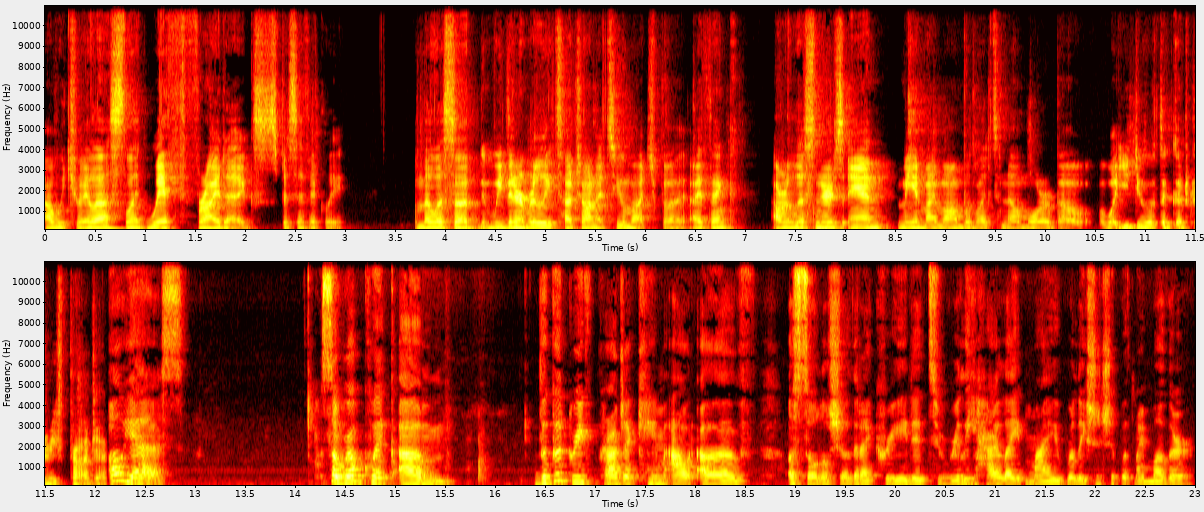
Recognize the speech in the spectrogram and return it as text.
habichuelas, like with fried eggs specifically. Melissa, we didn't really touch on it too much, but I think our listeners and me and my mom would like to know more about what you do with the Good Grief Project. Oh yes. So real quick, um, the Good Grief Project came out of a solo show that I created to really highlight my relationship with my mother,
